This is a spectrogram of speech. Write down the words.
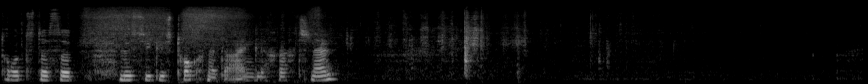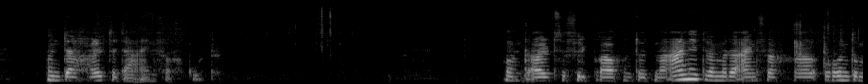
Trotz dass er flüssig ist, trocknet er eigentlich recht schnell. Und er haltet da einfach gut. Und allzu viel brauchen tut man auch nicht, wenn man da einfach rund um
